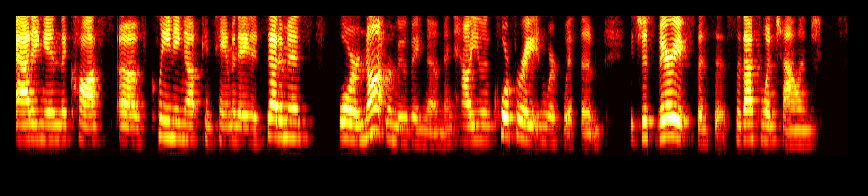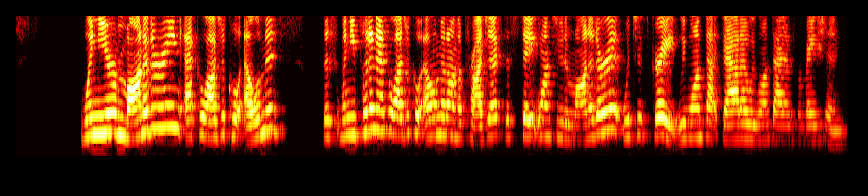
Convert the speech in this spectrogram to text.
adding in the cost of cleaning up contaminated sediments or not removing them and how you incorporate and work with them. It's just very expensive. So that's one challenge. When you're monitoring ecological elements, this when you put an ecological element on the project, the state wants you to monitor it, which is great. We want that data, we want that information.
